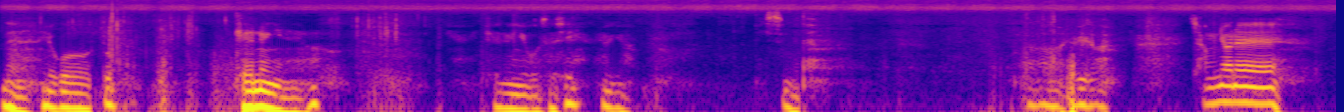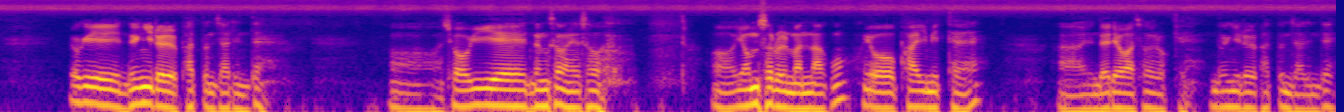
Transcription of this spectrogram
네, 요것도 개능이네요. 개능이 버섯이 여기 있습니다. 아, 여기가 작년에 여기 능이를 봤던 자리인데, 어, 저 위에 능선에서 어, 염소를 만나고 요 바위 밑에 아, 내려와서 이렇게 능이를 봤던 자리인데,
